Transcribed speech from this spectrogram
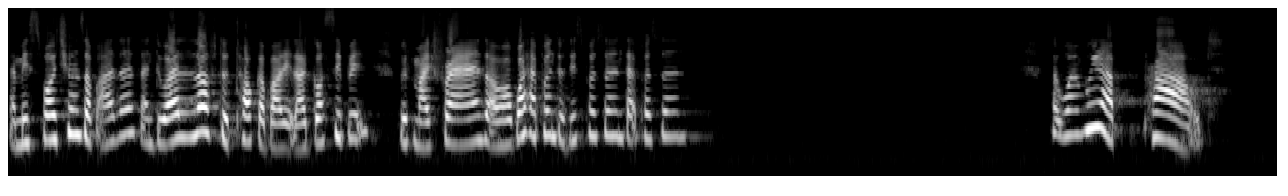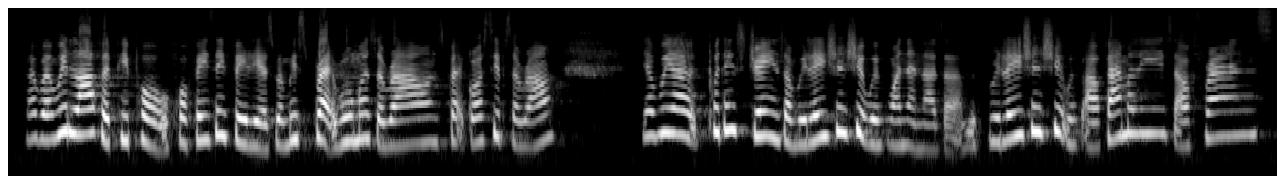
and misfortunes of others? And do I love to talk about it? I gossip it with my friends or what happened to this person, that person? But when we are proud, when we laugh at people for facing failures, when we spread rumors around, spread gossips around, yeah, we are putting strains on relationship with one another, with relationship with our families, our friends,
